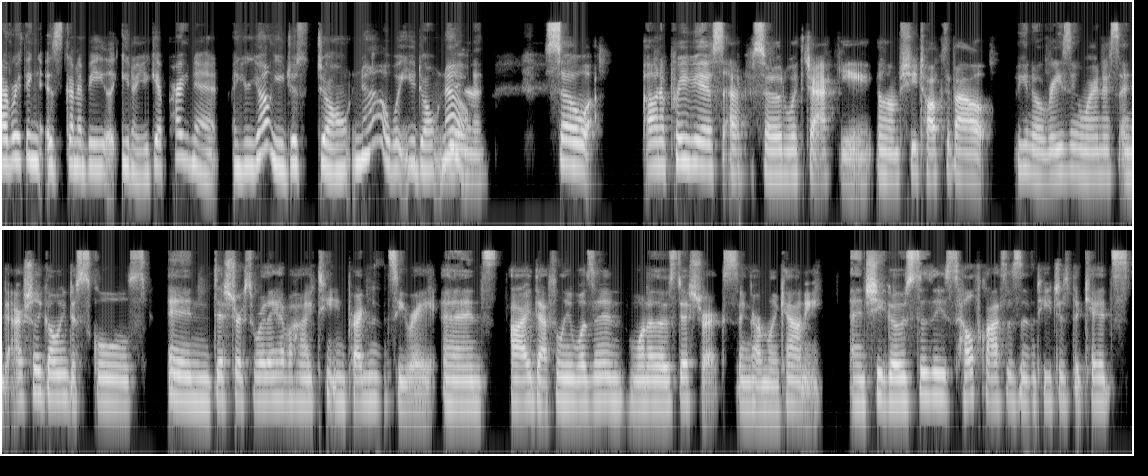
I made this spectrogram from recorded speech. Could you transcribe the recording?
Everything is going to be like, you know, you get pregnant and you're young, you just don't know what you don't know. Yeah. So, on a previous episode with Jackie, um, she talked about you know raising awareness and actually going to schools in districts where they have a high teen pregnancy rate, and I definitely was in one of those districts in Cumberland County. And she goes to these health classes and teaches the kids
